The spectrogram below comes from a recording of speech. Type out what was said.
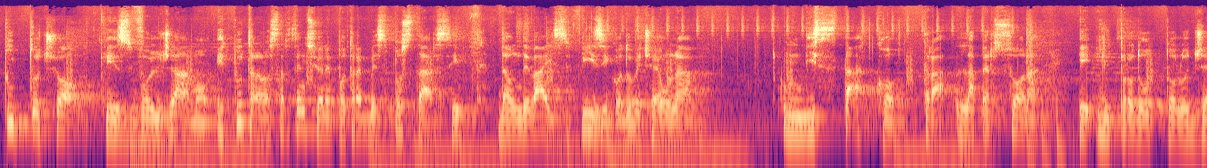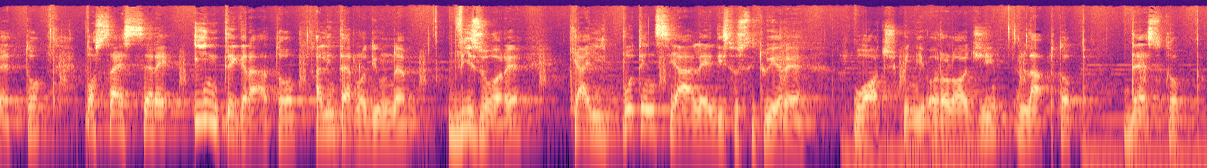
tutto ciò che svolgiamo e tutta la nostra attenzione potrebbe spostarsi da un device fisico dove c'è una un distacco tra la persona e il prodotto, l'oggetto, possa essere integrato all'interno di un visore che ha il potenziale di sostituire watch, quindi orologi, laptop, desktop,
